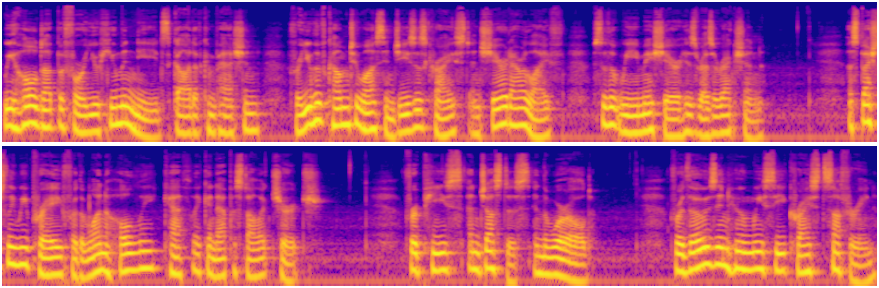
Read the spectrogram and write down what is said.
We hold up before you human needs, God of compassion, for you have come to us in Jesus Christ and shared our life so that we may share his resurrection. Especially we pray for the one holy, Catholic, and Apostolic Church for peace and justice in the world, for those in whom we see Christ's suffering,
